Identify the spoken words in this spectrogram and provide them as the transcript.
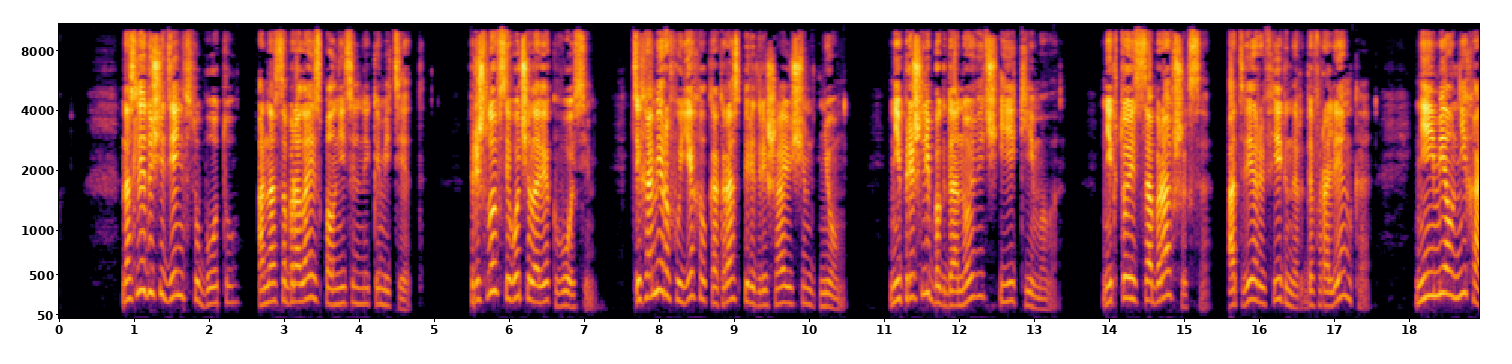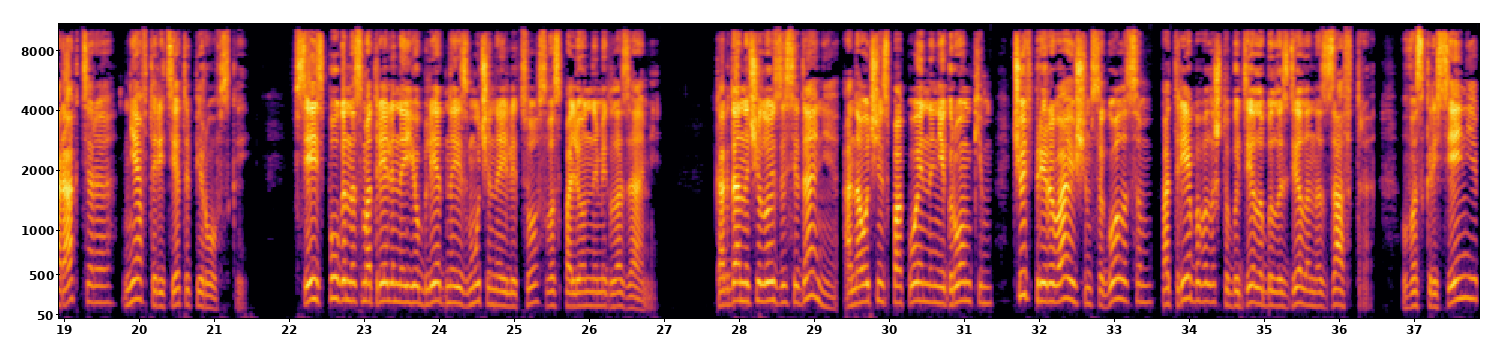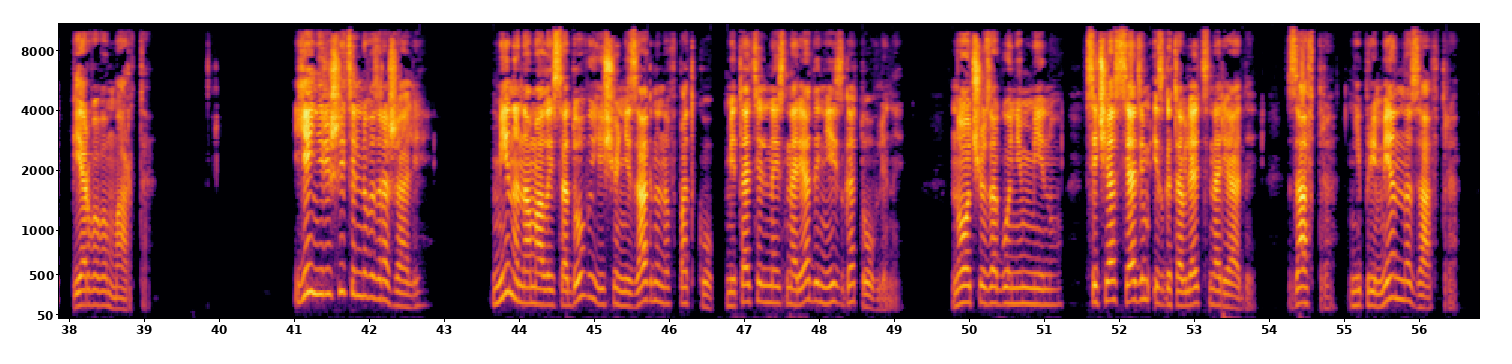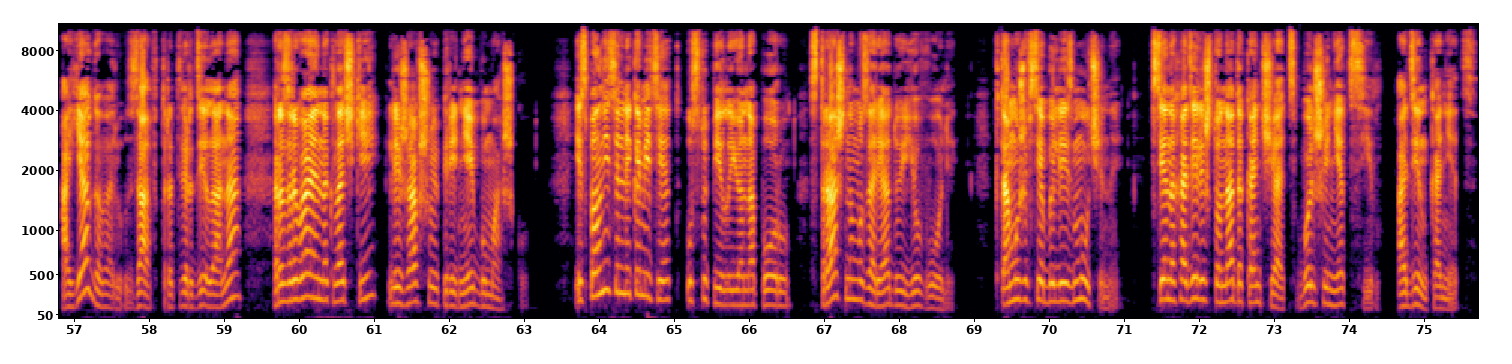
На следующий день, в субботу, она собрала исполнительный комитет. Пришло всего человек восемь. Тихомиров уехал как раз перед решающим днем. Не пришли Богданович и Якимова. Никто из собравшихся, от Веры Фигнер до Фроленко, не имел ни характера, ни авторитета Перовской. Все испуганно смотрели на ее бледное, измученное лицо с воспаленными глазами. Когда началось заседание, она очень спокойно, негромким, чуть прерывающимся голосом потребовала, чтобы дело было сделано завтра, в воскресенье 1 марта. Ей нерешительно возражали. Мина на Малой Садовой еще не загнана в подкоп, метательные снаряды не изготовлены. Ночью загоним мину, сейчас сядем изготовлять снаряды. Завтра, непременно завтра. А я говорю, завтра, твердила она, разрывая на клочки лежавшую перед ней бумажку. Исполнительный комитет уступил ее напору, страшному заряду ее воли. К тому же все были измучены, все находили, что надо кончать, больше нет сил. Один конец.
